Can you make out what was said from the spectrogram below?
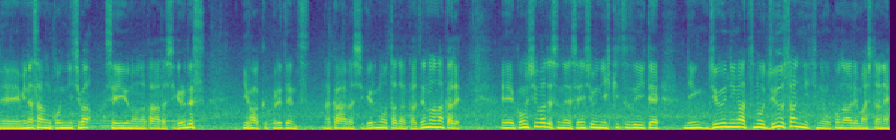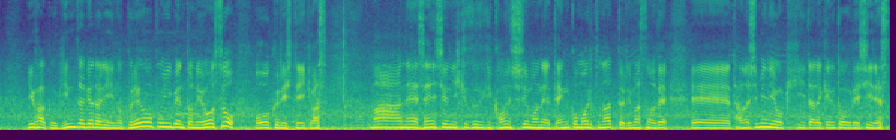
えー皆さんこんにちは。声優の中原茂です。油白プレゼンツ中原茂のただ風の中で、えー今週はですね先週に引き続いて12月の13日に行われましたね油白銀座ギャラリーのプレオープンイベントの様子をお送りしていきます。まあね先週に引き続き今週もねてんこ盛りとなっておりますので、えー楽しみにお聞きいただけると嬉しいです、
